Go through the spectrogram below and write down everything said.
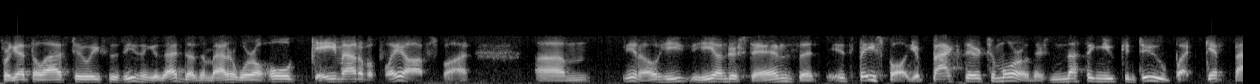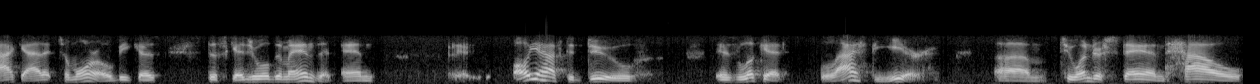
forget the last two weeks of the season because that doesn't matter. We're a whole game out of a playoff spot. Um, you know, he he understands that it's baseball. You're back there tomorrow. There's nothing you can do but get back at it tomorrow because the schedule demands it. And uh, all you have to do is look at last year um, to understand how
